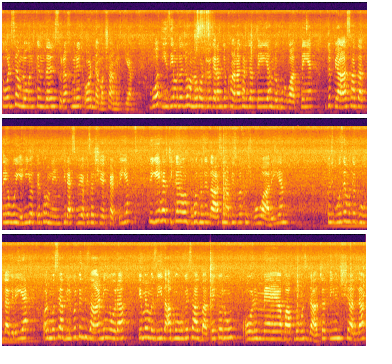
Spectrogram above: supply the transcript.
थोड़ी से हम लोगों ने इसके अंदर सुरख मिर्च और नमक शामिल किया। बहुत इजी मतलब जो हम लोग होटल वगैरह में जब खाना खाने जाते हैं या हम लोग मंगवाते हैं, जो प्याज साथ आते हैं, वो यही होते हैं। तो हमने इनकी रेसिपी आपके साथ शेयर कर दी है। तो ये है चिकन और बहुत मज़ेदार सी यहाँ पर इस पर खुशबू आ रही है। खुशबू से मुझे भूख लग रही है और मुझसे अब बिल्कुल भी इंतज़ार नहीं हो रहा कि मैं मज़ीद आप लोगों के साथ बातें करूँ और मैं अब आप लोगों से जाल चाहती हूँ इन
